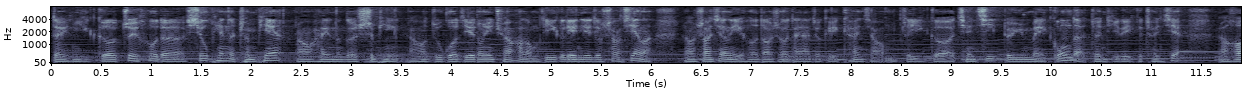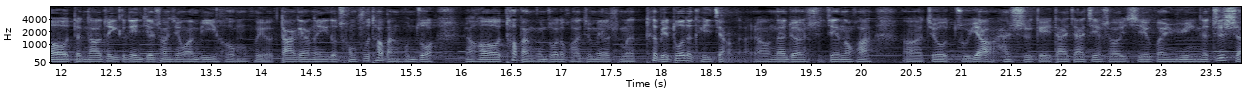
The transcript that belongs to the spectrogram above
等一个最后的修片的成片，然后还有那个视频。然后如果这些东西全好了，我们第一个链接就上线了。然后上线了以后，到时候大家就可以看一下我们这一个前期对于美工的整体的一个呈现。然后等到这一个链接上线完毕以后，我们会有大量的一个重复套版工作。然后套版工作的话就没有什么特别多的可以讲的。然后那段时间的话，呃，就主要还是给大家介绍一些关于运营的知识。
